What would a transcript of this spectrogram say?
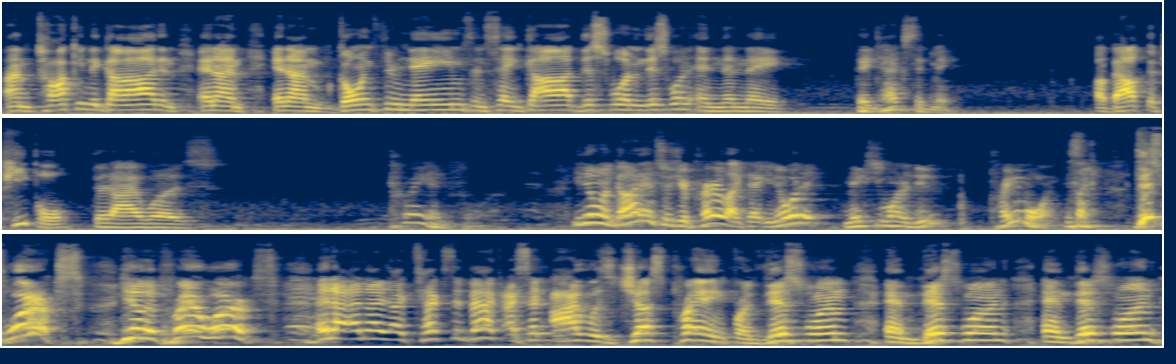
I'm talking to God and and I'm and I'm going through names and saying, "God, this one and this one." And then they they texted me about the people that I was praying for. You know, when God answers your prayer like that, you know what it makes you want to do? Pray more. It's like, this works. You know, the prayer works. And I, and I, I texted back. I said, I was just praying for this one and this one and this one.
